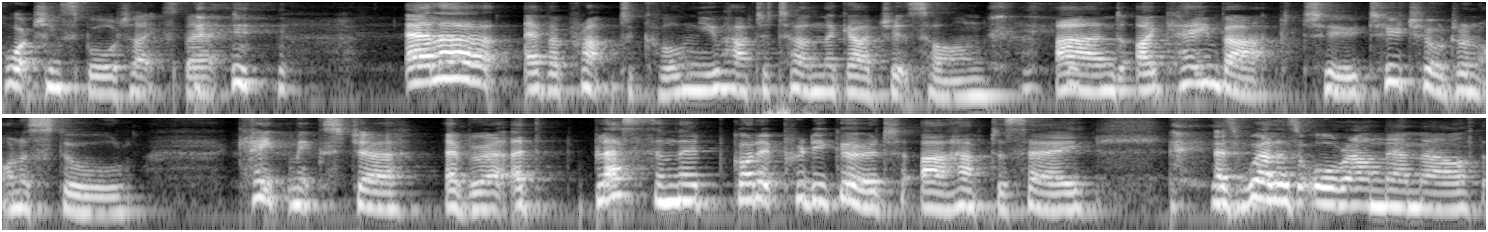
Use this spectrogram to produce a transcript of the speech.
Watching sport, I expect. Ella, ever practical, knew how to turn the gadgets on, and I came back to two children on a stool, cake mixture everywhere. And bless them, they'd got it pretty good, I have to say, as well as all round their mouth.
